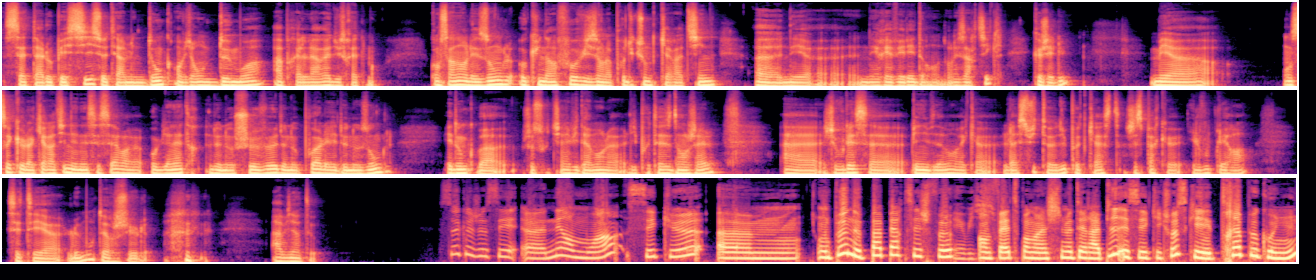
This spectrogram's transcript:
cette alopécie se termine donc environ deux mois après l'arrêt du traitement. Concernant les ongles, aucune info visant la production de kératine euh, euh, n'est révélée dans, les articles que j'ai lus. Mais on sait que la kératine est nécessaire au bien-être de nos cheveux, de nos poils et de nos ongles. Et donc, bah, je soutiens évidemment l'hypothèse d'Angèle. je vous laisse bien évidemment avec la suite du podcast. J'espère qu'il vous plaira. C'était le monteur Jules. À bientôt. Ce que je sais euh, néanmoins, c'est que euh, on peut ne pas perdre ses cheveux eh en fait pendant la chimiothérapie et c'est quelque chose qui est très peu connu.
